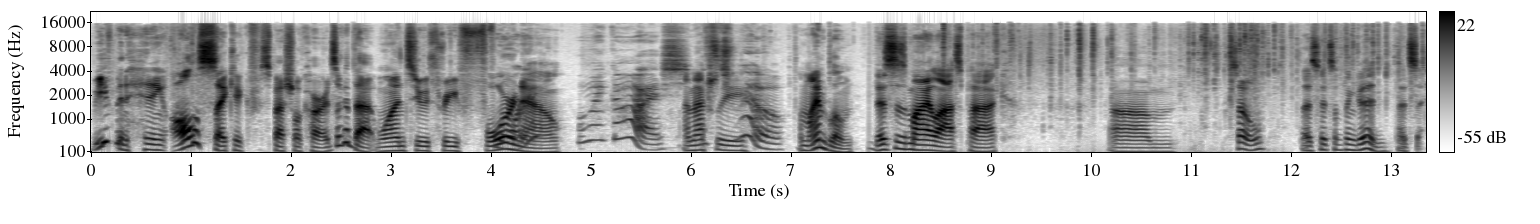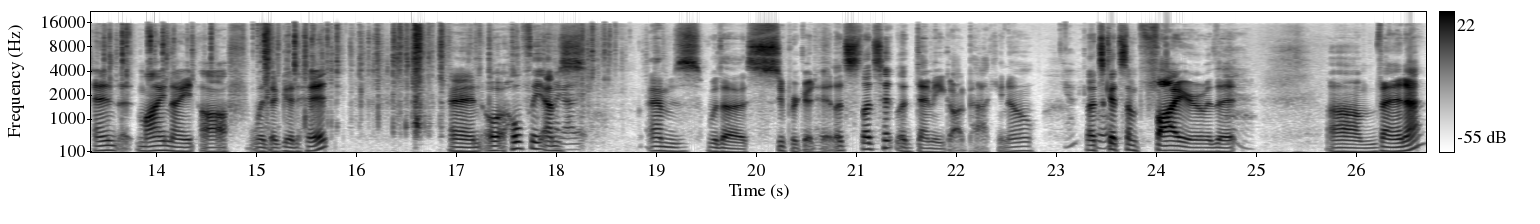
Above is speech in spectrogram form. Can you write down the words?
we've been hitting all psychic special cards. Look at that. One, two, three, four Four? now. Oh my gosh. I'm actually-. I'm mind blown. This is my last pack. Um, so let's hit something good. Let's end my night off with a good hit, and oh, hopefully M's. M's with a super good hit. Let's let's hit the demigod pack. You know, let's cool. get some fire with it. Um, Venonat, I like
